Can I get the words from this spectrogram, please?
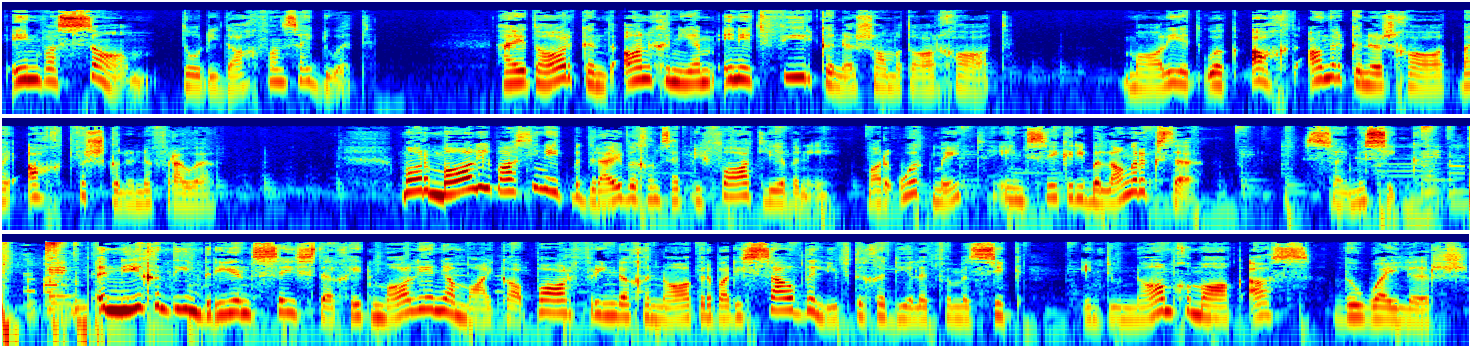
en was saam tot die dag van sy dood. Hy het haar kind aangeneem en het 4 kinders saam met haar gehad. Marley het ook 8 ander kinders gehad by 8 verskillende vroue. Maar Mali was nie net bedrywig in sy privaat lewe nie, maar ook met en seker die belangrikste, sy musiek. In 1963 het Mali en Jamaica 'n paar vriende genader wat dieselfde liefde gedeel het vir musiek en toe naam gemaak as The Wailers.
